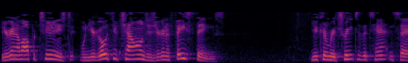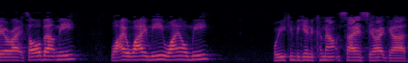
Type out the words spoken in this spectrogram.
you're going to have opportunities. To, when you go through challenges, you're going to face things. You can retreat to the tent and say, all right, it's all about me. Why, why me? Why oh me? Or you can begin to come out inside and say, all right, God,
